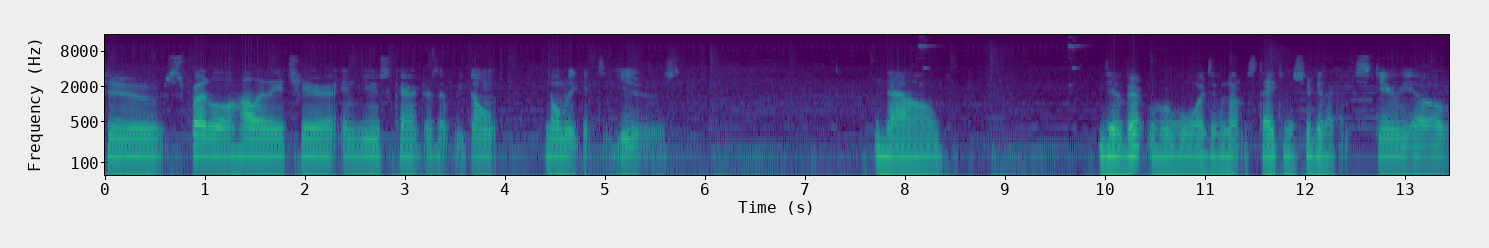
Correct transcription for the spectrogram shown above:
to spread a little holiday cheer and use characters that we don't normally get to use. Now, the event rewards, if I'm not mistaken, should be like a Mysterio,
